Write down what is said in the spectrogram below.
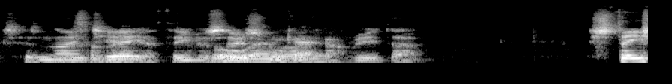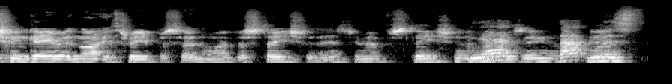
It says 98, I think. It was Oh, so small I can't read that. Station gave it 93%, whatever Station is. Do you remember Station? Yeah, magazine? that Yeah. was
